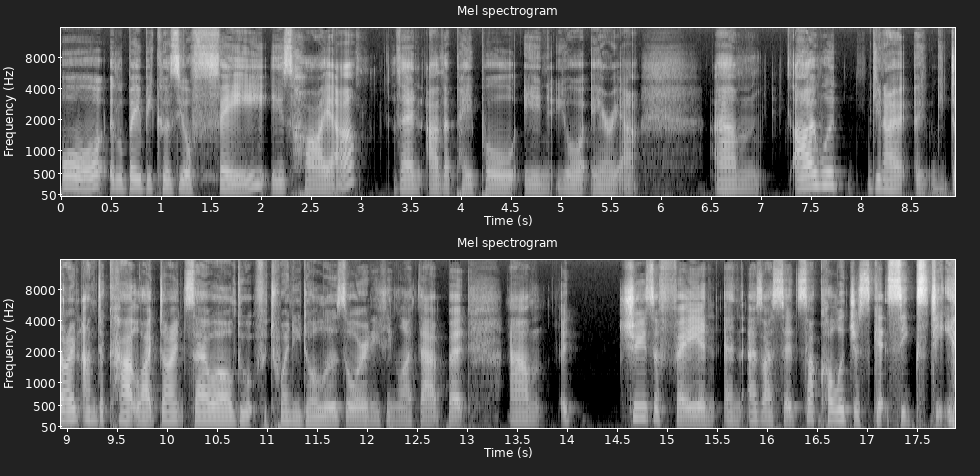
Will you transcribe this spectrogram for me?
or it'll be because your fee is higher than other people in your area. Um, I would, you know, don't undercut, like, don't say, well, I'll do it for $20 or anything like that. But um, choose a fee. And, and as I said, psychologists get 60.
